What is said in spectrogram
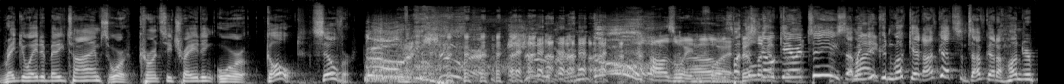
regulated many times, or currency trading, or gold, silver. gold, silver, gold. I was waiting for it. But there's no guarantees. I mean, you can look at. I've got some. I've got a hundred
